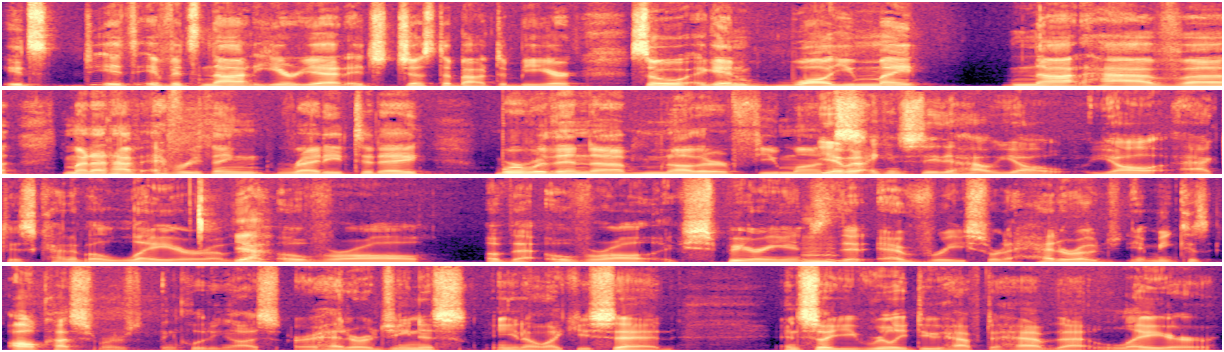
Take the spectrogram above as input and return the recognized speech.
it's it's if it's not here yet, it's just about to be here. So again, while you might not have uh, you might not have everything ready today, we're within another few months. Yeah, but I can see how y'all y'all act as kind of a layer of Yeah. that overall of that overall experience Mm-hmm. that every sort of hetero. I mean, because all customers, including us, are heterogeneous. You know, like you said, and so you really do have to have that layer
